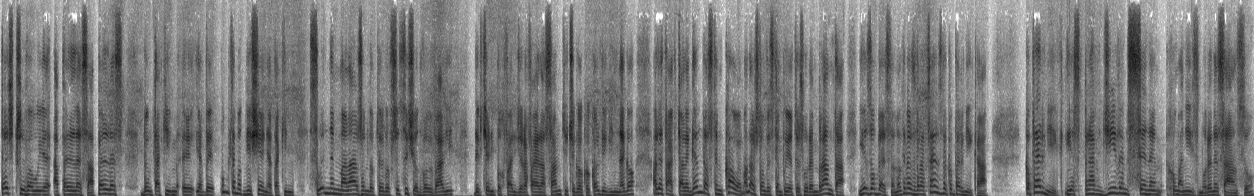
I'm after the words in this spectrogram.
też przywołuje Apellesa. Apelles był takim y, jakby punktem odniesienia, takim słynnym malarzem, do którego wszyscy się odwoływali, gdy chcieli pochwalić Rafaela Santi czy kogokolwiek innego, ale tak, ta legenda z tym kołem, ona zresztą występuje też u Rembrandta, jest obecna. Natomiast wracając do Kopernika, Kopernik jest prawdziwym synem humanizmu, renesansu,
